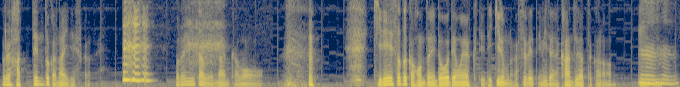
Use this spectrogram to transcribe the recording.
それ発展とかないですからね それに多分なんかもう 綺麗さとか本当にどうでもよくてできるものが全てみたいな感じだったからうんうん。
